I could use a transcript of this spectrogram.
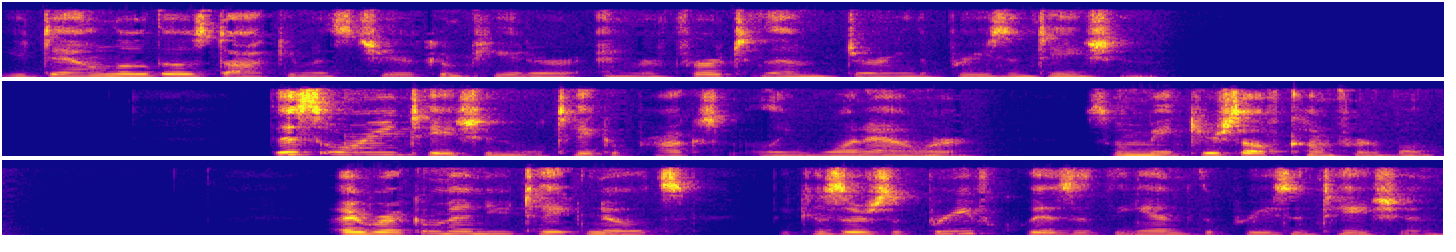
you download those documents to your computer and refer to them during the presentation. This orientation will take approximately one hour, so make yourself comfortable. I recommend you take notes because there's a brief quiz at the end of the presentation.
